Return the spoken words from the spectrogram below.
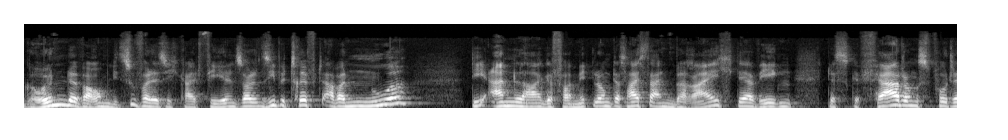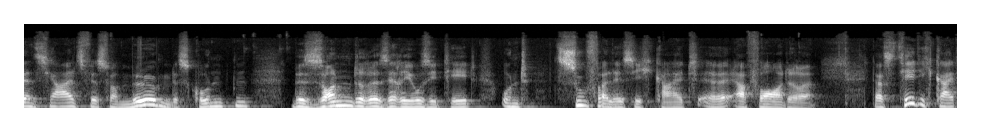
Gründe, warum die Zuverlässigkeit fehlen soll. Sie betrifft aber nur die Anlagevermittlung, das heißt einen Bereich, der wegen des Gefährdungspotenzials fürs Vermögen des Kunden besondere Seriosität und Zuverlässigkeit äh, erfordere. Das Tätigkeit,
